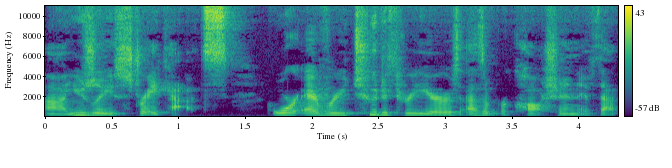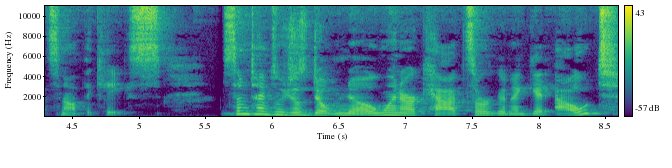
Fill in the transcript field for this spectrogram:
uh, usually stray cats, or every two to three years as a precaution if that's not the case. Sometimes we just don't know when our cats are going to get out.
